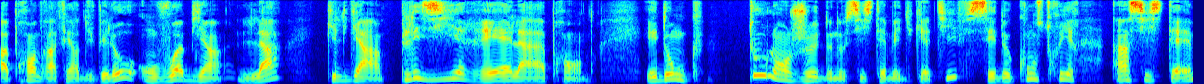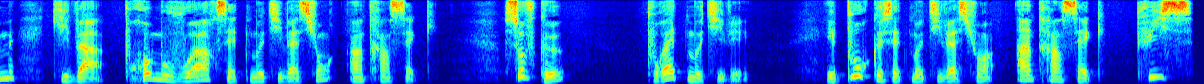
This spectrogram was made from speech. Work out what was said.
apprendre à faire du vélo, on voit bien là qu'il y a un plaisir réel à apprendre. Et donc, tout l'enjeu de nos systèmes éducatifs, c'est de construire un système qui va promouvoir cette motivation intrinsèque. Sauf que, pour être motivé, et pour que cette motivation intrinsèque puisse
